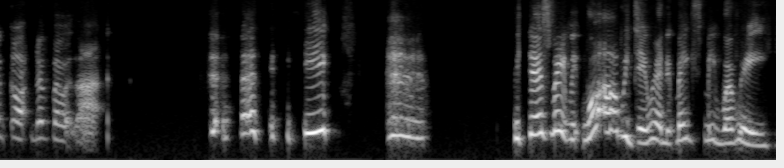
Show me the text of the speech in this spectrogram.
I'd forgotten about that. it does make me. What are we doing? It makes me worry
